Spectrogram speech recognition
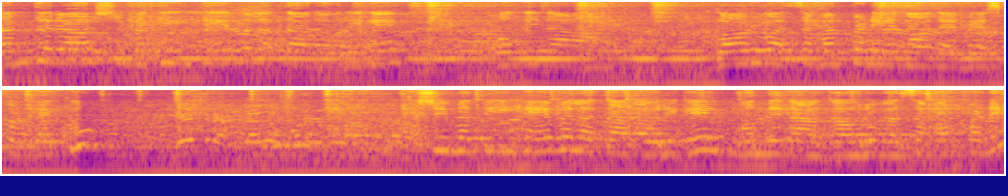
ನಂತರ ಶ್ರೀಮತಿ ಹೇಮಲತಾರವರಿಗೆ ಮುಂದಿನ ಗೌರವ ಸಮರ್ಪಣೆಯನ್ನು ನೆರವೇರಿಸಿಕೊಡ್ಬೇಕು. ಶ್ರೀಮತಿ ಹೇಮಲತಾರವರಿಗೆ ಮುಂದಿನ ಗೌರವ ಸಮರ್ಪಣೆ.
